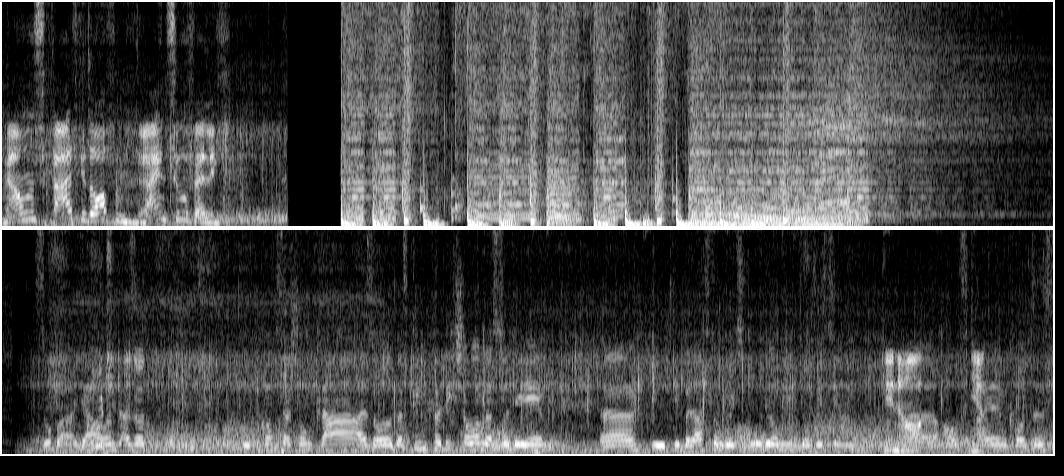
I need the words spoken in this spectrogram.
Wir haben uns gerade getroffen, rein zufällig. Super, ja Gut. und also du kommst da schon klar, also das ging für dich schon, dass du die, äh, die, die, Belastung durchs Studium so ein bisschen genau. äh, aufteilen ja. konntest.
